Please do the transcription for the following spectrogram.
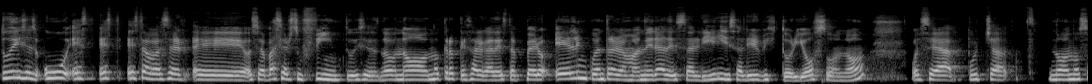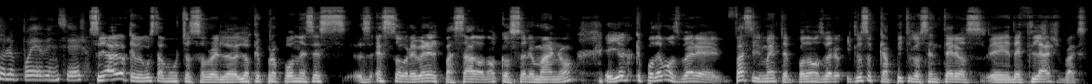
tú dices, uh, es, es, esta va a ser, eh, o sea, va a ser su fin, tú dices, no, no, no creo que salga de esta, pero él encuentra la manera de salir y salir victorioso, ¿no? O sea, pucha, no, no solo puede vencer. Sí, algo que me gusta mucho sobre lo, lo que propones es, es, es, sobre ver el pasado, ¿no? Con su hermano. Y yo creo que podemos ver, eh, fácilmente podemos ver incluso capítulos enteros eh, de flashbacks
